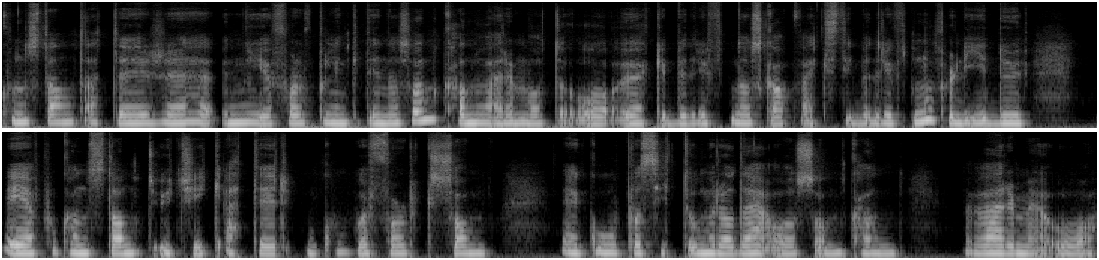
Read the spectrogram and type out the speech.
konstant etter eh, nye folk på LinkedIn og sånn, kan være en måte å øke bedriften og skape vekst i bedriften, fordi du er på konstant utkikk etter gode folk som er gode på sitt område, og som kan være med å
